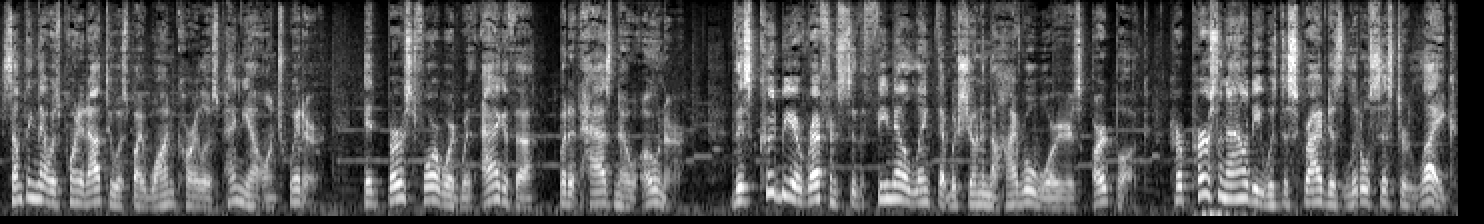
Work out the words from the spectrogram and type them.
something that was pointed out to us by Juan Carlos Pena on Twitter. It burst forward with Agitha, but it has no owner. This could be a reference to the female Link that was shown in the Hyrule Warriors art book, her personality was described as little sister like,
